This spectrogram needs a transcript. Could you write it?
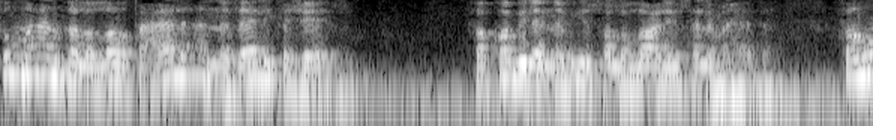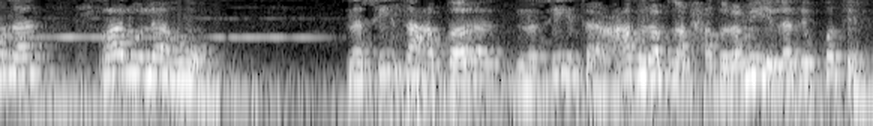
ثم أنزل الله تعالى أن ذلك جائز فقبل النبي صلى الله عليه وسلم هذا. فهنا قالوا له نسيت, عبد نسيت عمرو بن الحضرمي الذي قتل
